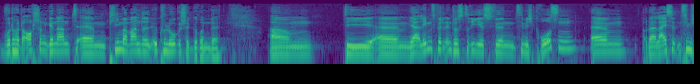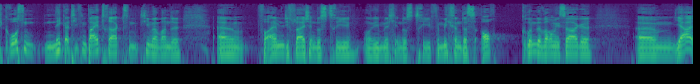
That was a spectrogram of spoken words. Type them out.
wurde heute auch schon genannt, ähm, Klimawandel, ökologische Gründe. Ähm, die ähm, ja, Lebensmittelindustrie ist für einen ziemlich großen ähm, oder leistet einen ziemlich großen negativen Beitrag zum Klimawandel. Ähm, vor allem die Fleischindustrie und die Milchindustrie. Für mich sind das auch Gründe, warum ich sage, ähm, ja,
